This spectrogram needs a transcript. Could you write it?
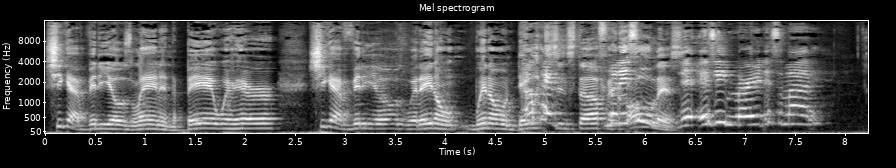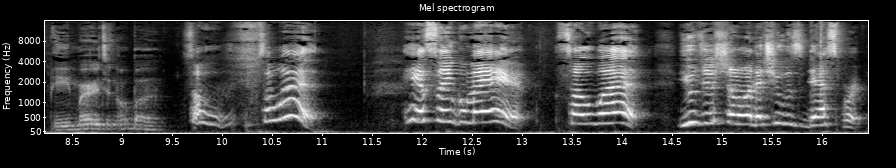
She got videos laying in the bed with her. She got videos where they don't went on dates and stuff and is all he, this. Is he married to somebody? He ain't married to nobody. So so what? He a single man. So what? You just showing that you was desperate.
